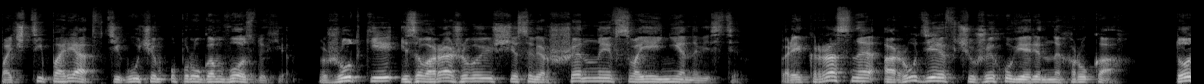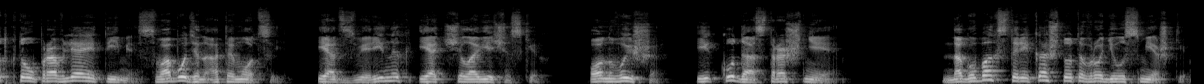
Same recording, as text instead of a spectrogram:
почти парят в тягучем упругом воздухе. Жуткие и завораживающие, совершенные в своей ненависти. Прекрасное орудие в чужих уверенных руках. Тот, кто управляет ими, свободен от эмоций. И от звериных, и от человеческих. Он выше и куда страшнее. На губах старика что-то вроде усмешки.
